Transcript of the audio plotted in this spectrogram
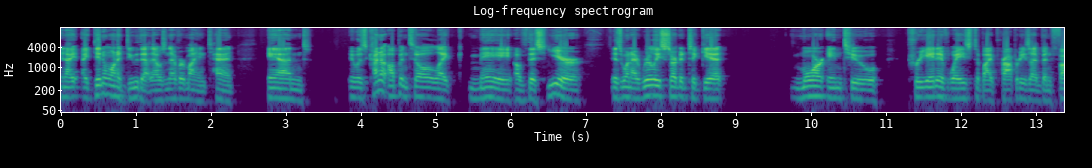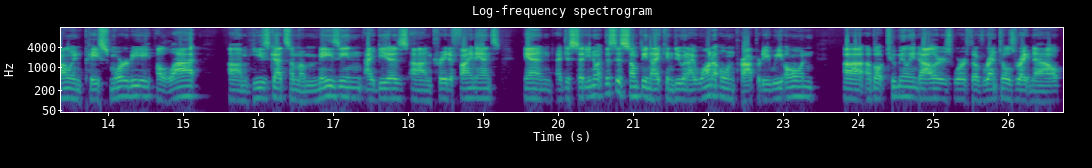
And I, I didn't want to do that. That was never my intent. And it was kind of up until like May of this year is when I really started to get more into creative ways to buy properties. I've been following Pace Morby a lot. Um, he's got some amazing ideas on creative finance. And I just said, you know what, this is something I can do, and I want to own property. We own uh, about $2 million worth of rentals right now,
